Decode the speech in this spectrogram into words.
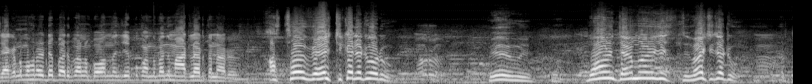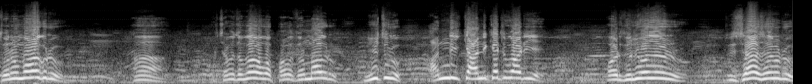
జగన్మోహన్ రెడ్డి పరిపాలన బాగుందని చెప్పి కొంతమంది మాట్లాడుతున్నారు. అస్సలు వేస్ట్ టికెట్ వాడు. మోహన్ జగన్మోహన్ రెడ్డి వేస్ట్ టికెట్ దుర్మార్గుడు. దుర్మార్గుడు నీతుడు అన్ని అన్ని కట్టివాడి వాడు. దుర్యోధనుడు దుశాసనుడు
